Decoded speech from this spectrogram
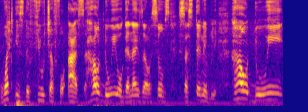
what is the future for us? How do we organize ourselves sustainably? How do we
